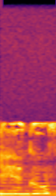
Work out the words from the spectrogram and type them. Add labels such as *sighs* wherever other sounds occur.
天孤。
